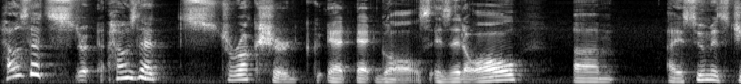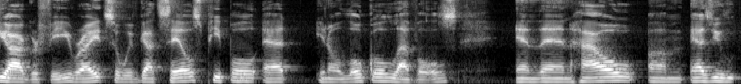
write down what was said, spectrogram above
How's that? How's that structured at at Galls? Is it all? Um, I assume it's geography, right? So we've got salespeople at you know local levels, and then how um, as you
